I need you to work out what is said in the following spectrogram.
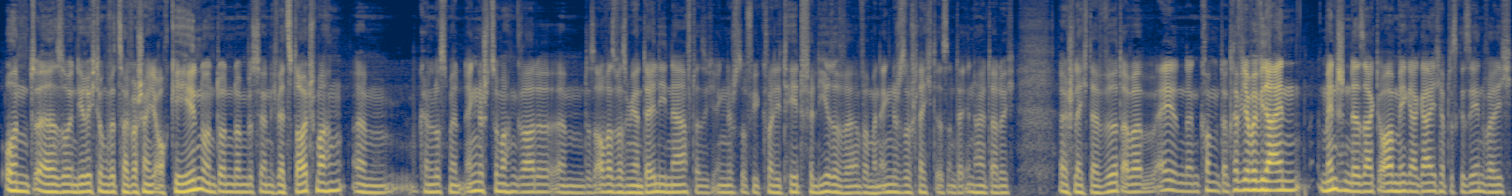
Und äh, so in die Richtung wird es halt wahrscheinlich auch gehen und dann, ein bisschen, ich werde es Deutsch machen. Ähm, keine Lust mehr Englisch zu machen gerade. Ähm, das ist auch was, was mir an Daily nervt, dass ich Englisch so viel Qualität verliere, weil einfach mein Englisch so schlecht ist und der Inhalt dadurch äh, schlechter wird. Aber ey, dann, komm, dann treffe ich aber wieder einen Menschen, der sagt, oh, mega geil, ich habe das gesehen, weil ich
